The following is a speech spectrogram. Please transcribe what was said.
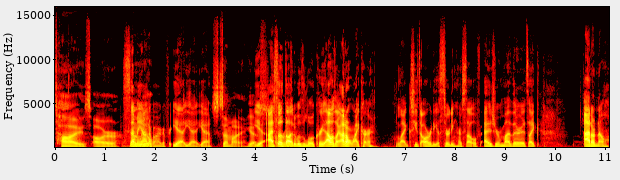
ties are semi autobiography. Yeah, yeah, yeah. Semi, yes. Yeah, I still real. thought it was a little crazy. I was like, I don't like her. Like she's already asserting herself as your mother. It's like, I don't know,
